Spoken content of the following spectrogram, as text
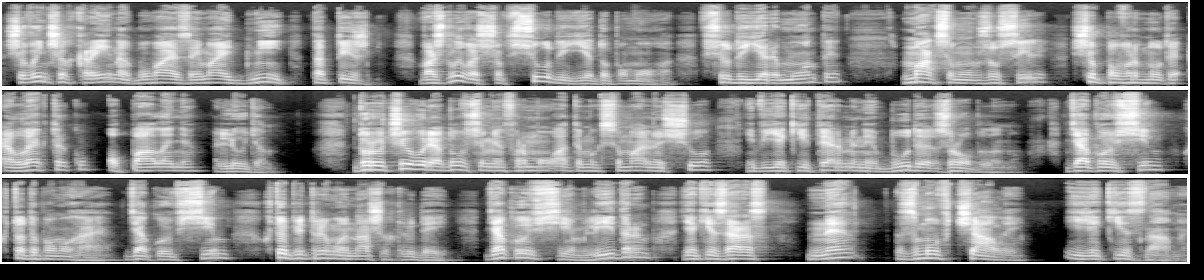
що в інших країнах буває займає дні та тижні. Важливо, що всюди є допомога, всюди є ремонти, максимум зусиль, щоб повернути електрику, опалення людям. Доручив урядовцям інформувати максимально, що і в які терміни буде зроблено. Дякую всім, хто допомагає. Дякую всім, хто підтримує наших людей. Дякую всім лідерам, які зараз не змовчали і які з нами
